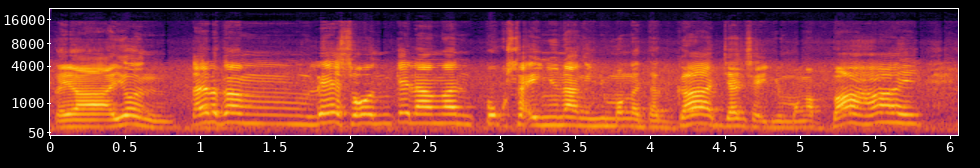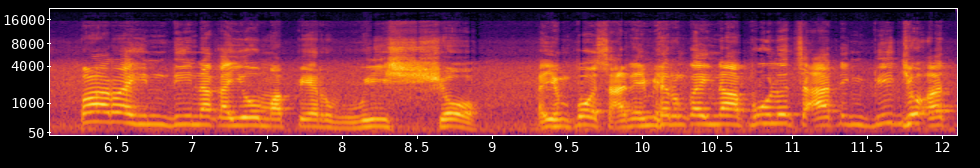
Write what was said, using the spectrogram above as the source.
Kaya ayun, talagang lesson, kailangan puksain nyo na ang inyong mga daga dyan sa inyong mga bahay para hindi na kayo maperwisyo. Ayun po, sana meron kayong napulot sa ating video at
